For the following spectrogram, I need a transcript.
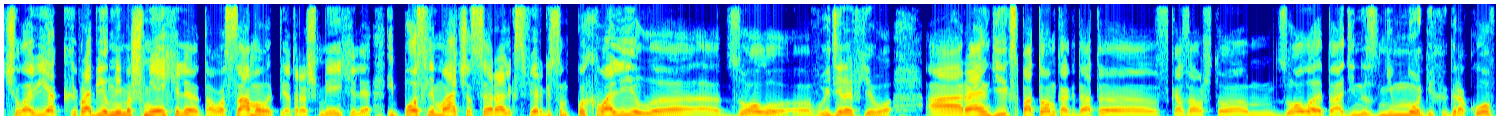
человек, пробил мимо Шмейхеля, того самого Петра Шмейхеля. И после матча сэр Алекс Фергюсон похвалил Золу, выделив его. А Райан Гикс потом когда-то сказал, что Золо это один из немногих игроков,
